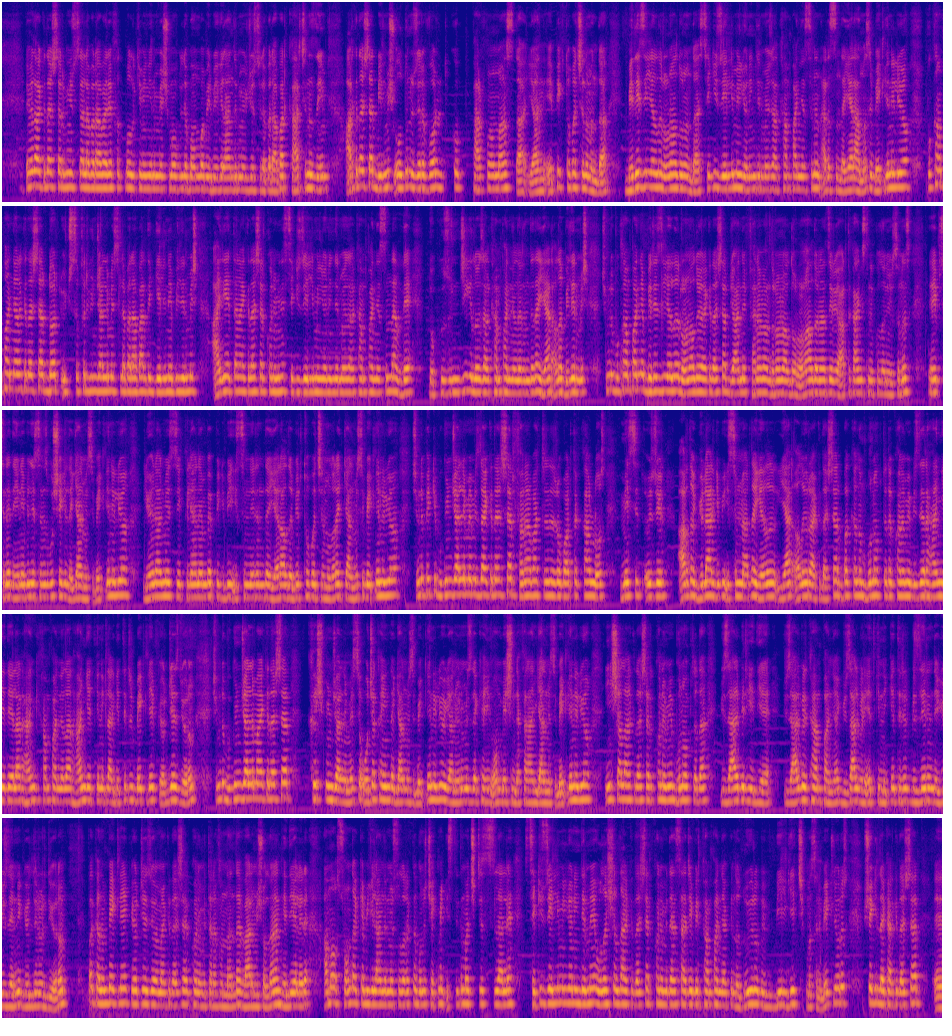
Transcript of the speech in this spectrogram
Evet arkadaşlar bugün sizlerle beraber eFootball 2025 mobilde bomba bir bilgilendirme videosuyla beraber karşınızdayım. Arkadaşlar bilmiş olduğunuz üzere World Cup performansta yani Epic Top açılımında Brezilyalı Ronaldo'nun da 850 milyon indirme özel kampanyasının arasında yer alması bekleniliyor. Bu kampanya arkadaşlar 4.3.0 güncellemesiyle beraber de gelinebilirmiş. Ayrıyeten arkadaşlar Konami'nin 850 milyon indirme özel kampanyasında ve 9. yıl özel kampanyalarında da yer alabilirmiş. Şimdi bu kampanya Brezilyalı Ronaldo'ya arkadaşlar yani fenomen Ronaldo, Ronaldo Nazario artık hangisini kullanıyorsanız hepsine değinebilirsiniz. Bu şekilde gelmesi bekleniliyor. Lionel Messi, Kylian Mbappe gibi isimlerin de yer aldığı bir top açılımı olarak gelmesi bekleniliyor. Şimdi peki bu güncellememizde arkadaşlar Fenerbahçe'de Roberto Carlos, Mesut Özil, Arda Güler gibi isimler de yer, yer alıyor arkadaşlar. Bakalım bu noktada Konami bizlere hangi hediyeler, hangi kampanyalar, hangi etkinlikler getirir bekleyip göreceğiz diyorum. Şimdi bu güncelleme arkadaşlar kış güncellemesi Ocak ayında gelmesi bekleniliyor. Yani önümüzdeki ayın 15'inde falan gelmesi bekleniliyor. İnşallah arkadaşlar Konami bu noktada güzel bir hediye, güzel bir kampanya, güzel bir etkinlik getirir. Bizlerin de yüzlerini güldürür diyorum. Bakalım bekleyip göreceğiz diyorum arkadaşlar. Konami tarafından da vermiş olan hediyeleri. Ama son dakika bilgilendirmesi olarak da bunu çekmek istedim açıkçası sizlerle. 850 milyon indirmeye ulaşıldı arkadaşlar. Konami'den sadece bir kampanya hakkında duyuru bir bilgi çıkmasını bekliyoruz. Şu şekilde arkadaşlar e,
